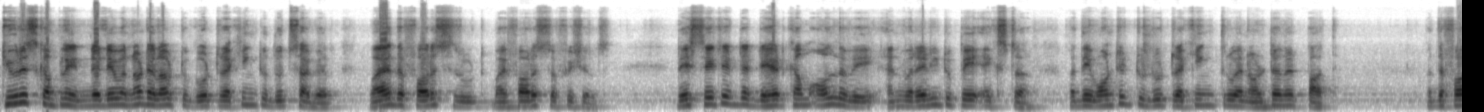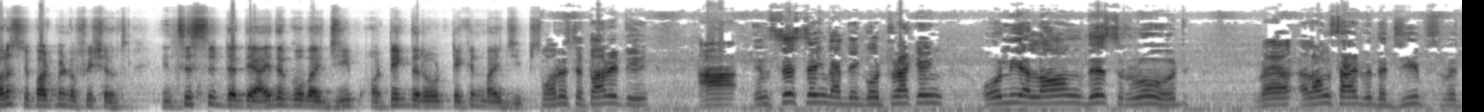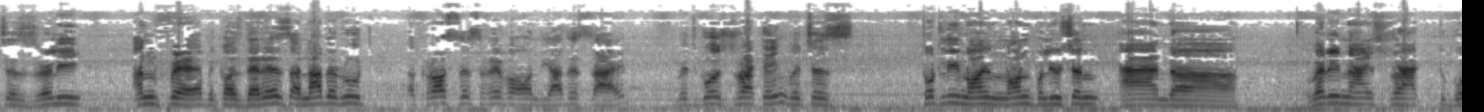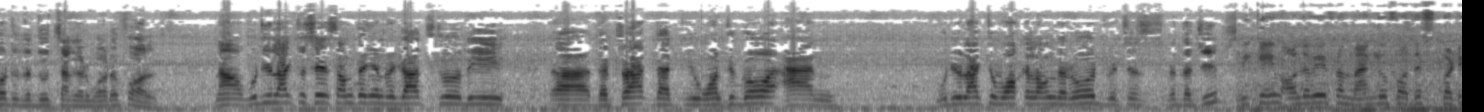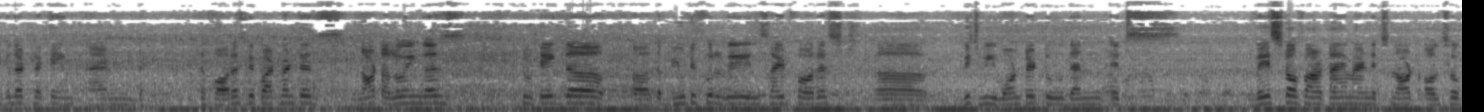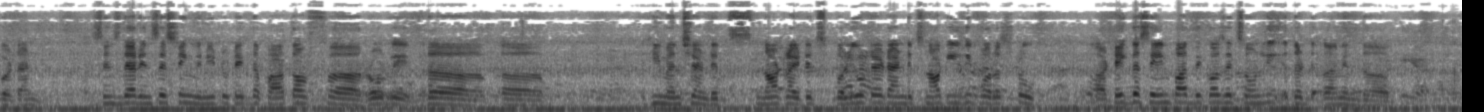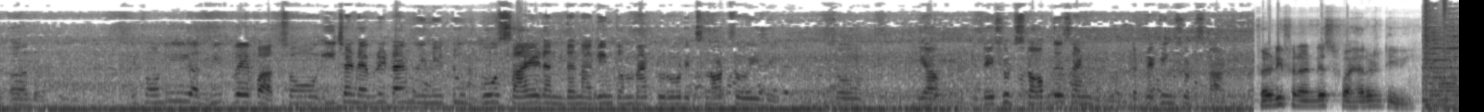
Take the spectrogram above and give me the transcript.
Tourists complained that they were not allowed to go trekking to Dudhsagar via the forest route by forest officials. They stated that they had come all the way and were ready to pay extra, but they wanted to do trekking through an alternate path. But the forest department officials insisted that they either go by jeep or take the road taken by jeeps. Forest Authority are insisting that they go trekking only along this road where alongside with the jeeps which is really unfair because there is another route across this river on the other side which goes trekking which is totally non non-pollution and uh, very nice track to go to the Dudhsagar waterfall. Now, would you like to say something in regards to the uh, the track that you want to go and would you like to walk along the road which is with the jeeps? We came all the way from Bangalore for this particular trekking and the forest department is not allowing us to take the uh, the beautiful way inside forest uh, which we wanted to. Then it's waste of our time and it's not also good. And since they are insisting we need to take the path of uh, roadway. The uh, he mentioned it's not right it's polluted and it's not easy for us to uh, take the same path because it's only the i mean the, uh, the it's only a deep way path. So each and every time we need to go side and then again come back to road it's not so easy. So yeah they should stop this and the trekking should start. Freddy Fernandez for Herald TV.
